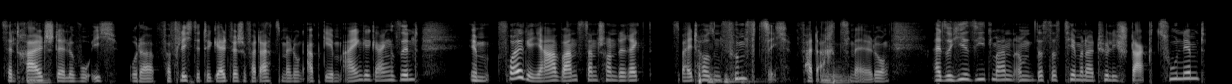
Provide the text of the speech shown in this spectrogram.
Zentralstelle, wo ich oder verpflichtete Geldwäsche-Verdachtsmeldungen abgeben, eingegangen sind. Im Folgejahr waren es dann schon direkt 2050 Verdachtsmeldungen. Also hier sieht man, ähm, dass das Thema natürlich stark zunimmt.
